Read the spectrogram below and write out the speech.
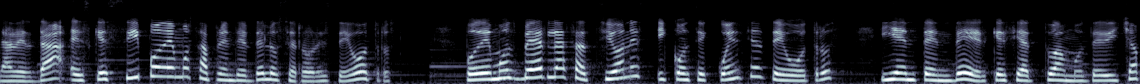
La verdad es que sí podemos aprender de los errores de otros. Podemos ver las acciones y consecuencias de otros y entender que si actuamos de dicha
